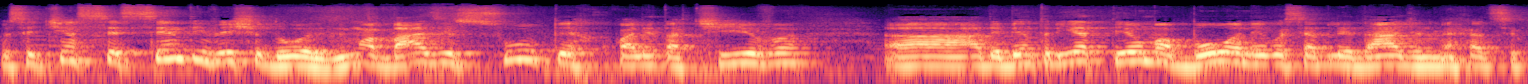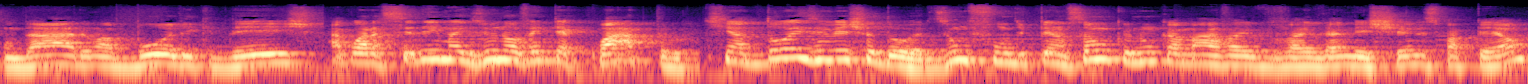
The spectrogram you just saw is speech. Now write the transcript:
você tinha 60 investidores, uma base super qualitativa, a debênture ia ter uma boa negociabilidade no mercado secundário, uma boa liquidez. Agora, CDI mais 1,94 tinha dois investidores, um fundo de pensão que nunca mais vai, vai, vai mexer nesse papel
